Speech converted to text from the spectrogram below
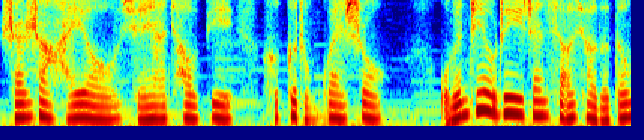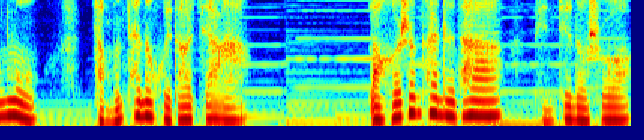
山上还有悬崖峭壁和各种怪兽，我们只有这一盏小小的灯笼，怎么才能回到家啊？”老和尚看着他，平静地说：“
